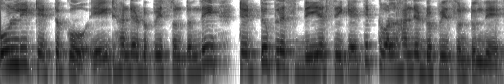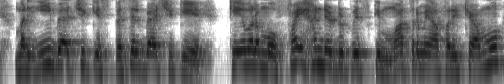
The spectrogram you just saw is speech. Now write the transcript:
ఓన్లీ టెట్కు ఎయిట్ హండ్రెడ్ రూపీస్ ఉంటుంది టెట్ ప్లస్ డిఎస్సికి అయితే ట్వెల్వ్ హండ్రెడ్ రూపీస్ ఉంటుంది. మరి ఈ బ్యాచ్కి స్పెషల్ బ్యాచ్కి కేవలము ఫైవ్ హండ్రెడ్ రూపీస్కి మాత్రమే ఆఫర్ ఇచ్చాము.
